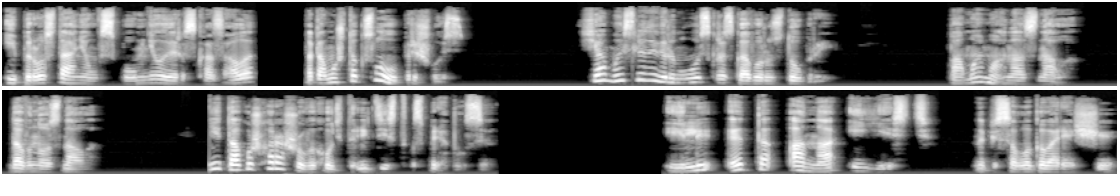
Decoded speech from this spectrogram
и просто о нем вспомнила и рассказала, потому что к слову пришлось? Я мысленно вернулась к разговору с Доброй. По-моему, она знала, давно знала. Не так уж хорошо, выходит, льдист спрятался. Или это она и есть, написала говорящая.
